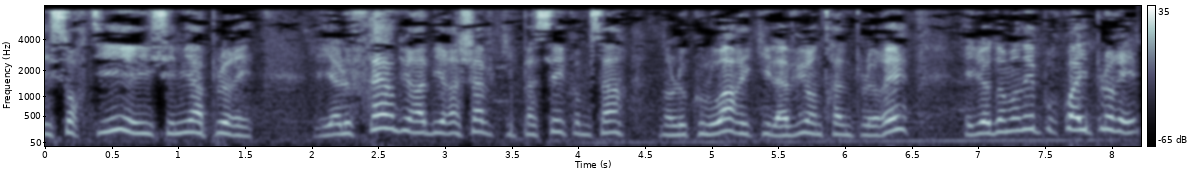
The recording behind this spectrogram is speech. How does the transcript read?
est sorti et il s'est mis à pleurer. il y a le frère du rabbi Rachab qui passait comme ça dans le couloir et qui l'a vu en train de pleurer et lui a demandé pourquoi il pleurait.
